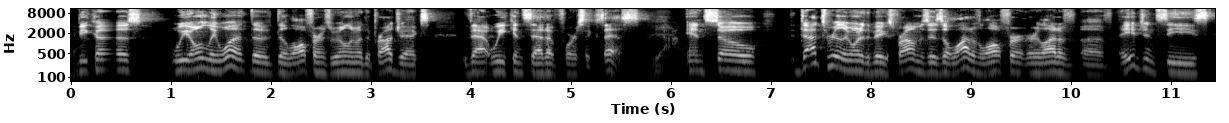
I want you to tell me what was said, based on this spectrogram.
Yeah. because we only want the the law firms we only want the projects that we can set up for success Yeah. and so that's really one of the biggest problems is a lot of law firm or a lot of, of agencies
